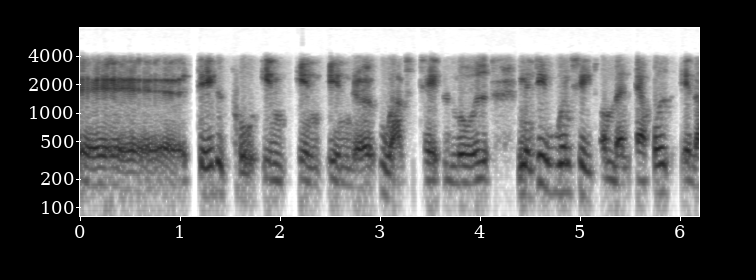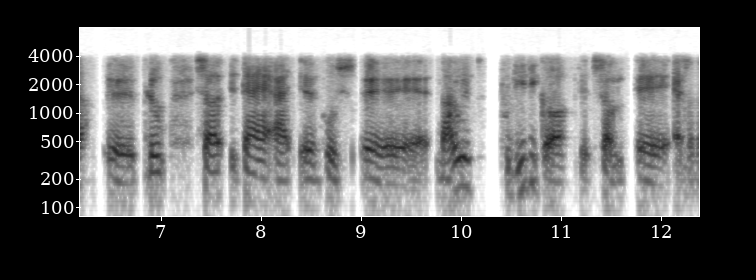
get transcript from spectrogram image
øh, dækket på en, en, en øh, uacceptabel måde. Men det er uanset, om man er rød eller øh, blå. Så der er øh, hos øh, mange politikere, som øh, altså,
